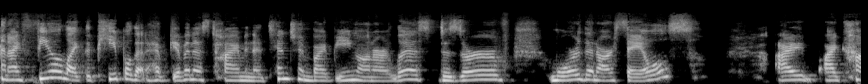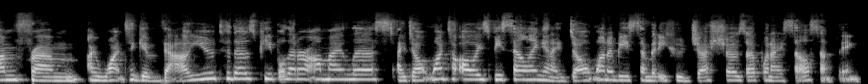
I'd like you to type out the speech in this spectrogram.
And I feel like the people that have given us time and attention by being on our list deserve more than our sales I, I come from, I want to give value to those people that are on my list. I don't want to always be selling and I don't want to be somebody who just shows up when I sell something.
